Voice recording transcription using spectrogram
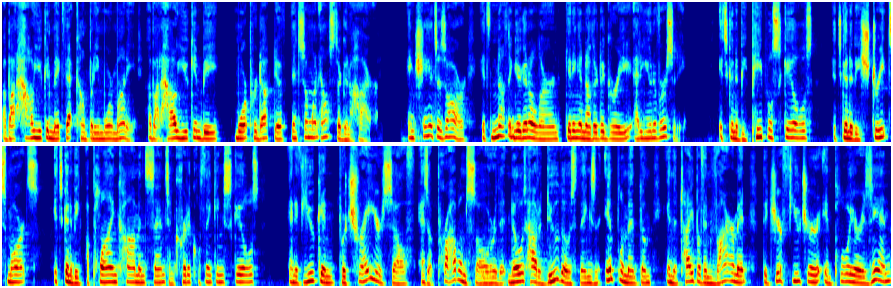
about how you can make that company more money, about how you can be more productive than someone else they're going to hire. And chances are it's nothing you're going to learn getting another degree at a university. It's going to be people skills. It's going to be street smarts. It's going to be applying common sense and critical thinking skills and if you can portray yourself as a problem solver that knows how to do those things and implement them in the type of environment that your future employer is in,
